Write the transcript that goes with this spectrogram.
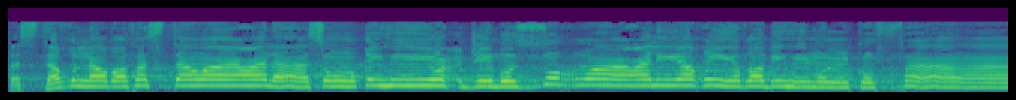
فاستغلظ فاستوى على سوقه يعجب الزراع ليغيظ بهم الكفار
